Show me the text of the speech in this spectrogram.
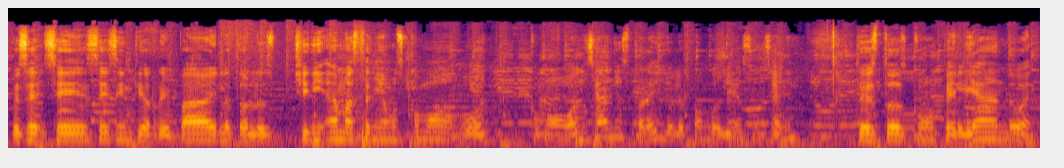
Pues se, se, se sintió re baila, todos los chini. Además teníamos como, como 11 años por ahí, yo le pongo 10, 11 años. Entonces todos como peleando, bueno.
